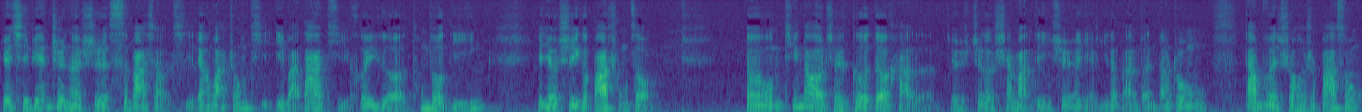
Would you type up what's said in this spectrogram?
乐器编制呢是四把小提、两把中提、一把大提和一个通奏低音，也就是一个八重奏。呃，我们听到这个德卡的，就是这个圣马丁学院演绎的版本当中，大部分时候是巴松，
